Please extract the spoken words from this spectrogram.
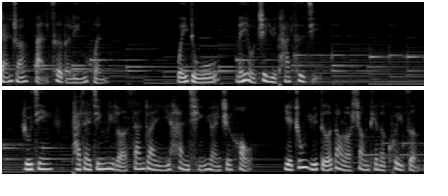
辗转反侧的灵魂，唯独没有治愈他自己。如今，他在经历了三段遗憾情缘之后，也终于得到了上天的馈赠，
